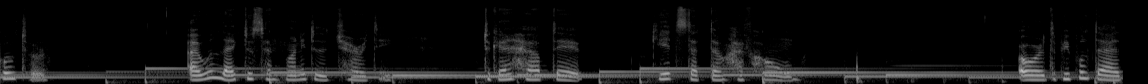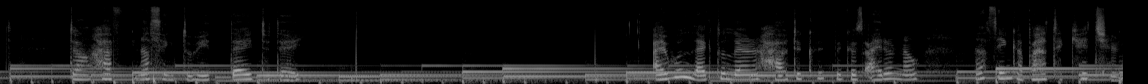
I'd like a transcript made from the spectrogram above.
culture. I would like to send money to the charity to can help the kids that don't have home or the people that don't have nothing to eat day to day. I would like to learn how to cook because I don't know nothing about the kitchen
